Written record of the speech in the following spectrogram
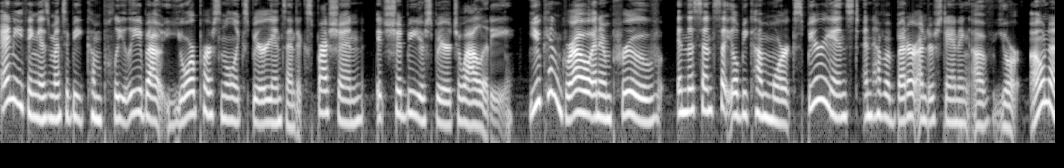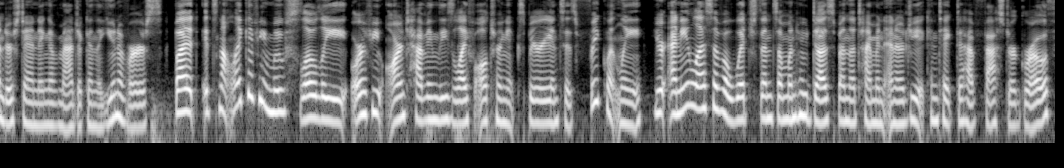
anything is meant to be completely about your personal experience and expression, it should be your spirituality. You can grow and improve in the sense that you'll become more experienced and have a better understanding of your own understanding of magic and the universe. But it's not like if you move slowly or if you aren't having these life altering experiences frequently, you're any less of a witch than someone who does spend the time and energy it can take to have faster growth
